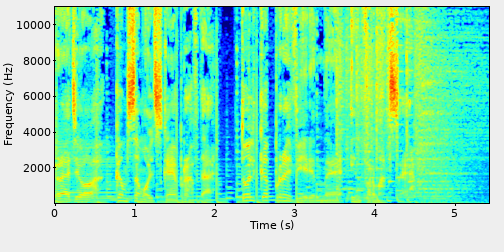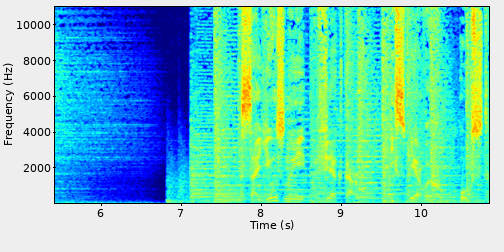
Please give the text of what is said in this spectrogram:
Радио «Комсомольская правда». Только проверенная информация. Союзный вектор из первых уст.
